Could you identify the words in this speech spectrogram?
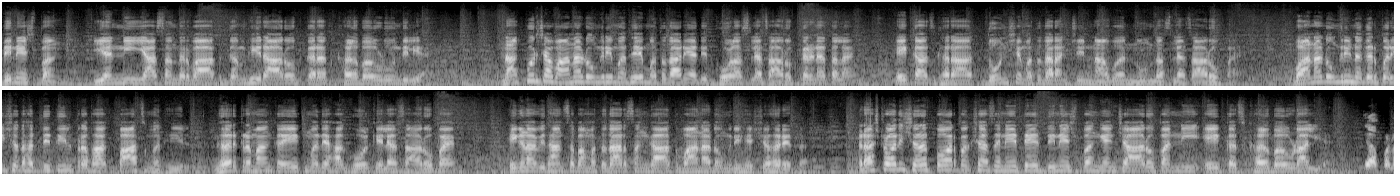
दिनेश बंग यांनी या संदर्भात गंभीर आरोप करत खळबळ उडवून दिली आहे. नागपूरच्या वानाडोंगरीमध्ये मतदार यादीत घोळ असल्याचा आरोप करण्यात आलाय. एकाच घरात दोनशे मतदारांची नावं नोंद असल्याचा आरोप आहे. वानाडोंगरी नगर परिषद हद्दीतील प्रभाग पाच मधील घर क्रमांक एक मध्ये हा घोळ केल्याचा आरोप आहे. हिंगणा विधानसभा मतदारसंघात वानाडोंगरी हे शहर येतं. राष्ट्रवादी शरद पवार पक्षाचे नेते दिनेश बंग यांच्या आरोपांनी एकच खळबळ उडाली आहे. ते आपण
